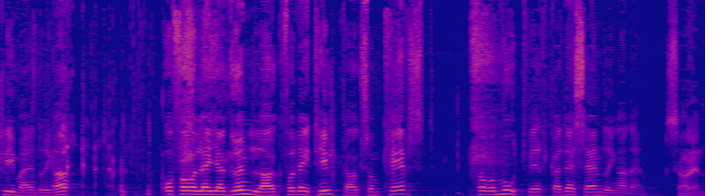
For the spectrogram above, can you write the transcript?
klimaændringer og for at lægge grundlag for de tiltag som kræves for at modvirke disse ændringerne. Sådan.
